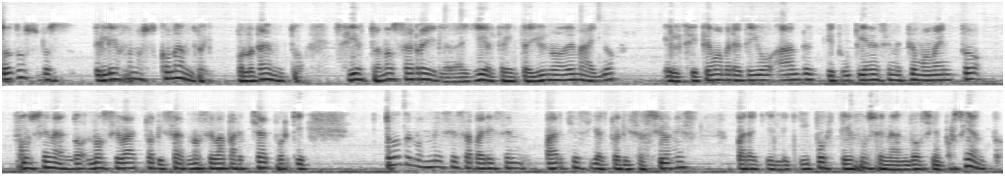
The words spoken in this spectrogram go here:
todos los teléfonos con Android. Por lo tanto, si esto no se arregla de allí al 31 de mayo, el sistema operativo Android que tú tienes en este momento funcionando no se va a actualizar, no se va a parchar, porque todos los meses aparecen parches y actualizaciones para que el equipo esté funcionando 100%.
